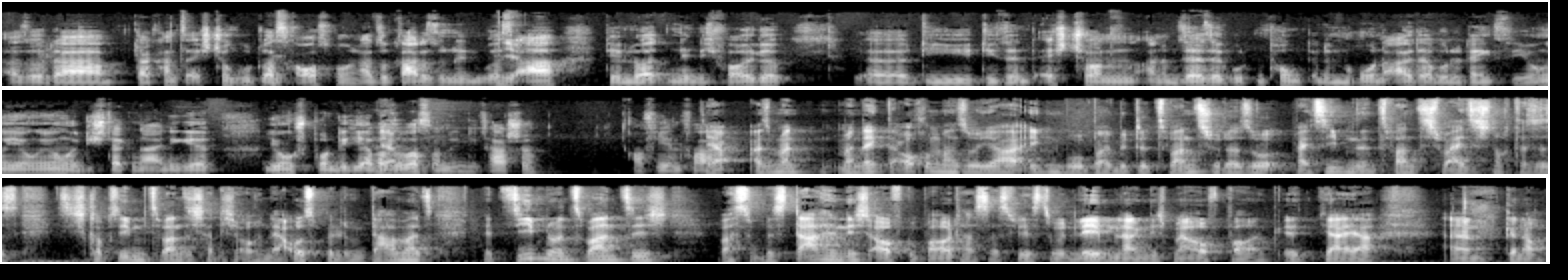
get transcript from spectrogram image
also da, da kannst du echt schon gut was rausholen. Also gerade so in den USA, ja. den Leuten, denen ich folge, äh, die, die sind echt schon an einem sehr, sehr guten Punkt in einem hohen Alter, wo du denkst, Junge, Junge, Junge, die stecken einige Jungspunde hier aber ja. sowas von in die Tasche. Auf jeden Fall. Ja, also man, man denkt auch immer so, ja, irgendwo bei Mitte 20 oder so, bei 27 weiß ich noch, das ist, ich glaube 27 hatte ich auch in der Ausbildung damals, mit 27, was du bis dahin nicht aufgebaut hast, das wirst du ein Leben lang nicht mehr aufbauen. Äh, ja, ja, ähm, genau.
